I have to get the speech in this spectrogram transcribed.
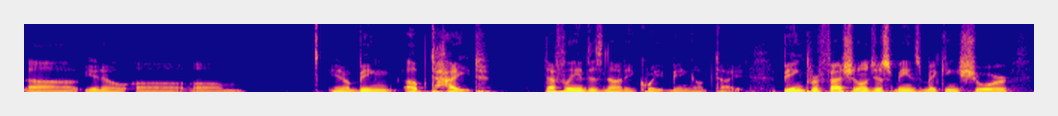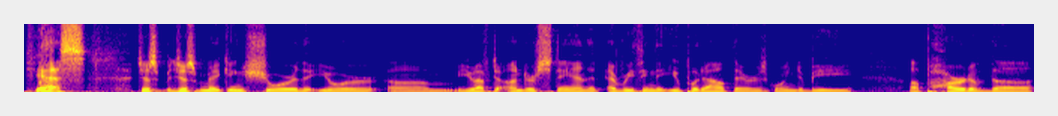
uh, you know, uh, um, you know, being uptight definitely does not equate being uptight. Being professional just means making sure, yes, just just making sure that you're um, you have to understand that everything that you put out there is going to be a part of the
